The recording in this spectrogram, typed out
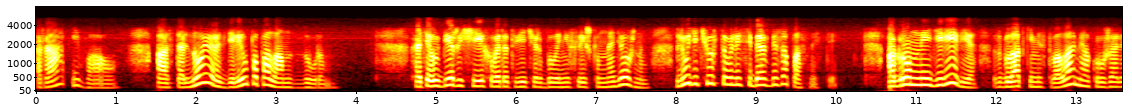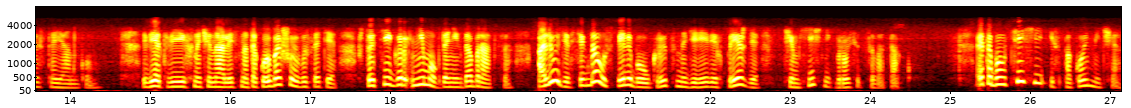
Ра и Вао, а остальное разделил пополам с Зуром. Хотя убежище их в этот вечер было не слишком надежным, люди чувствовали себя в безопасности. Огромные деревья с гладкими стволами окружали стоянку. Ветви их начинались на такой большой высоте, что тигр не мог до них добраться, а люди всегда успели бы укрыться на деревьях прежде, чем хищник бросится в атаку. Это был тихий и спокойный час.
